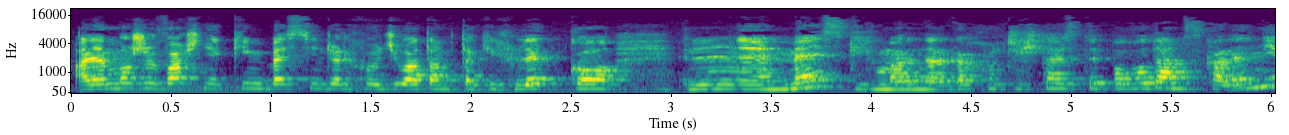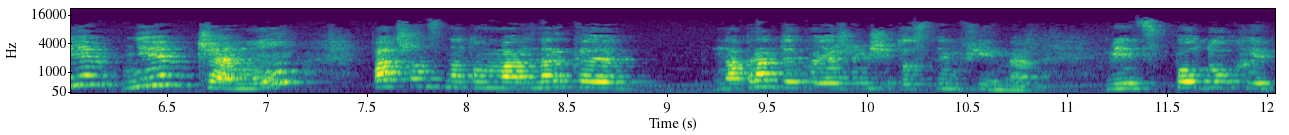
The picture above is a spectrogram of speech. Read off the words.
ale może właśnie Kim Bessinger chodziła tam w takich lekko mm, męskich marynarkach, chociaż ta jest typowo damska, ale nie wiem, nie wiem czemu, patrząc na tą marynarkę, naprawdę kojarzy mi się to z tym filmem. Więc poduchy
